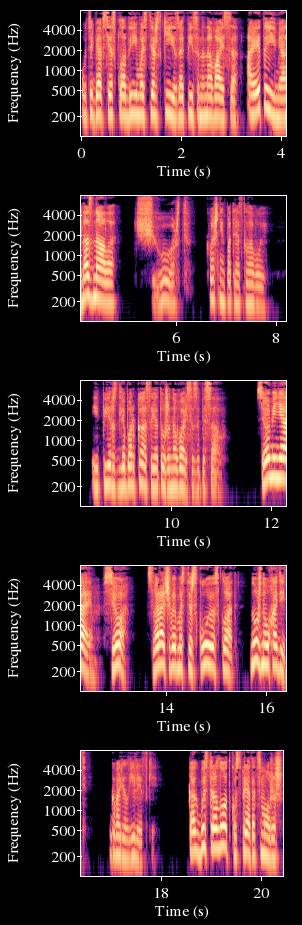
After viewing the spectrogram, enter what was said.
У тебя все склады и мастерские записаны на Вайса, а это имя она знала. Черт! — Квашнин потряс головой. И пирс для Баркаса я тоже на Вайса записал. Все меняем, все. Сворачивай мастерскую, склад. Нужно уходить, — говорил Елецкий. — Как быстро лодку спрятать сможешь?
